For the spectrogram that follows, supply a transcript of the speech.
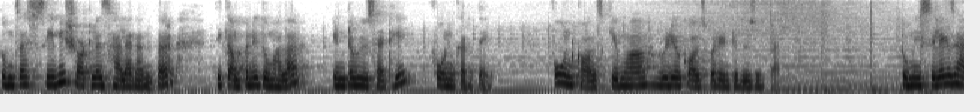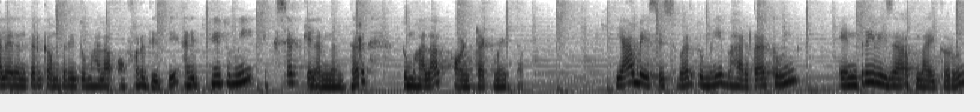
तुमचा सी व्ही शॉर्टलिस्ट झाल्यानंतर ती कंपनी तुम्हाला इंटरव्ह्यूसाठी फोन करते. फोन कॉल्स किंवा व्हिडिओ कॉल्सवर इंटरव्ह्यूज होतात. तुम्ही सिलेक्ट झाल्यानंतर कंपनी तुम्हाला ऑफर देते आणि ती तुम्ही एक्सेप्ट केल्यानंतर तुम्हाला कॉन्ट्रॅक्ट मिळतं. या बेसिसवर तुम्ही भारतातून एंट्री विजा अप्लाय करून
